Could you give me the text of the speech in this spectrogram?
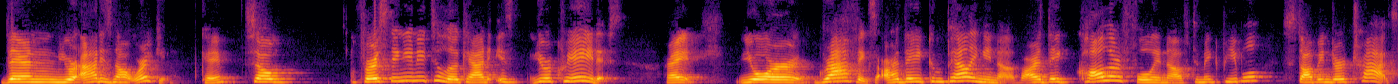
then your ad is not working. Okay. So, first thing you need to look at is your creatives, right? your graphics are they compelling enough are they colorful enough to make people stop in their tracks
